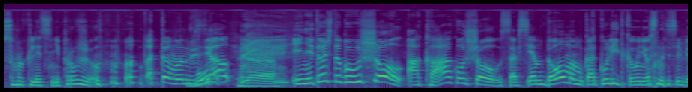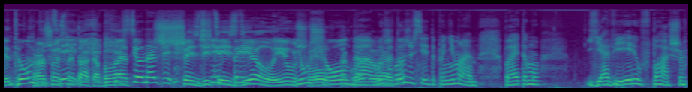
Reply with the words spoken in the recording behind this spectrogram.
40 лет с ней прожил, потом он взял, Да. и не то чтобы ушел, а как ушел, со всем домом, как улитка унес на себе дом, Хорошо, детей, если так, а бывает шесть детей при- сделал и ушел. и ушел, да. Мы же тоже все это понимаем. Поэтому я верю в Пашу.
